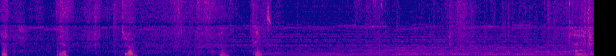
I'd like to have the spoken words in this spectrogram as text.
Yep. Yeah. Good job. Mm, thanks. Can I have it?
